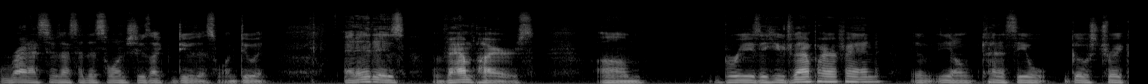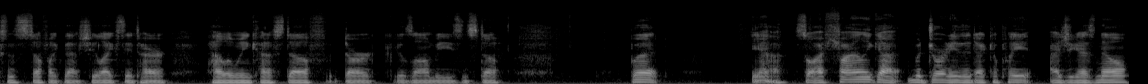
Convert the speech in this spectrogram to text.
right as soon as I said this one, she's like, "Do this one, do it," and it is vampires. Um, Bree's a huge vampire fan. You know, kind of see Ghostricks and stuff like that. She likes the entire Halloween kind of stuff, dark zombies and stuff. But yeah, so I finally got majority of the deck complete. As you guys know,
